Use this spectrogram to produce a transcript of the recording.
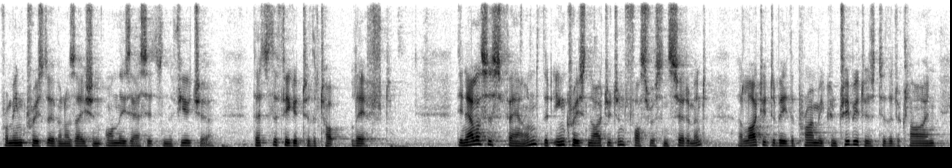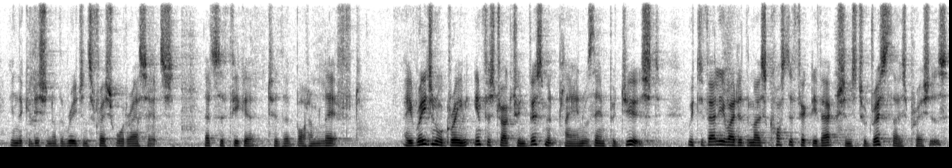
from increased urbanisation on these assets in the future. That's the figure to the top left. The analysis found that increased nitrogen, phosphorus and sediment are likely to be the primary contributors to the decline in the condition of the region's freshwater assets. That's the figure to the bottom left. A regional green infrastructure investment plan was then produced which evaluated the most cost-effective actions to address those pressures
